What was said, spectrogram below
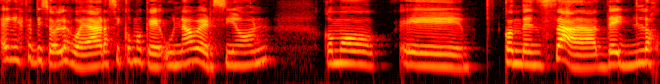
en este episodio les voy a dar así como que una versión como... Eh, condensada de los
